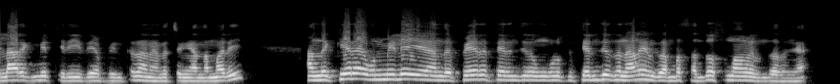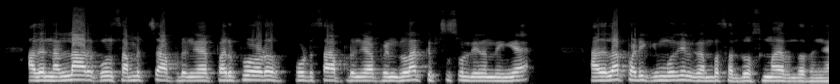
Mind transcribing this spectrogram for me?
எல்லாருக்குமே தெரியுது அப்படின்ட்டு நான் நினச்சேங்க. அந்த மாதிரி அந்த கீரை உண்மையிலேயே அந்த பேரை தெரிஞ்சது உங்களுக்கு தெரிஞ்சதுனால எனக்கு ரொம்ப சந்தோஷமாகவும் இருந்ததுங்க. அது நல்லா இருக்கும் சமைச்சு சாப்பிடுங்க பருப்போட போட்டு சாப்பிடுங்க அப்படின்லாம் டிப்ஸ் சொல்லியிருந்தீங்க. அதெல்லாம் படிக்கும்போது எனக்கு ரொம்ப சந்தோஷமா இருந்ததுங்க.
